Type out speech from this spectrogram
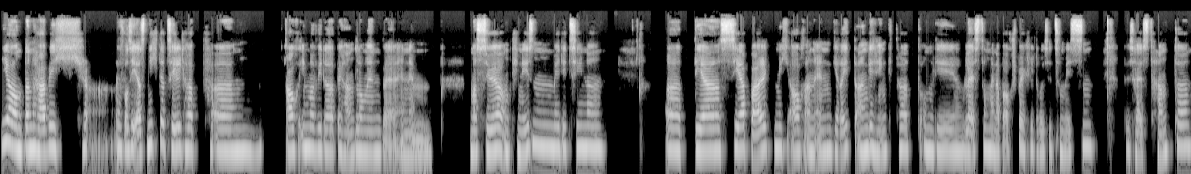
Ja, und dann habe ich, äh, was ich erst nicht erzählt habe, ähm, auch immer wieder Behandlungen bei einem Masseur und Chinesenmediziner, äh, der sehr bald mich auch an ein Gerät angehängt hat, um die Leistung meiner Bauchspeicheldrüse zu messen. Das heißt Hunter.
